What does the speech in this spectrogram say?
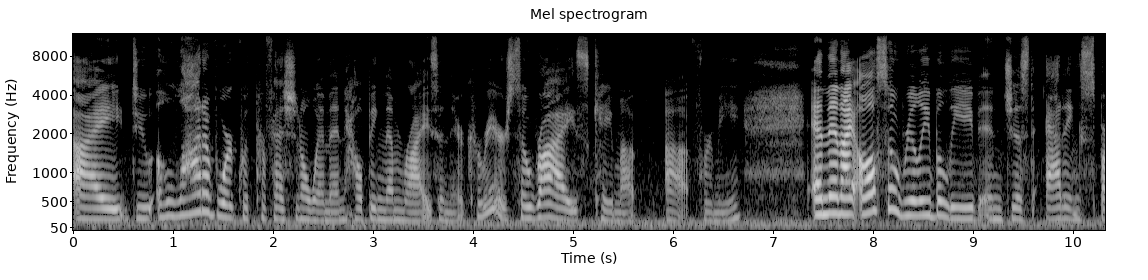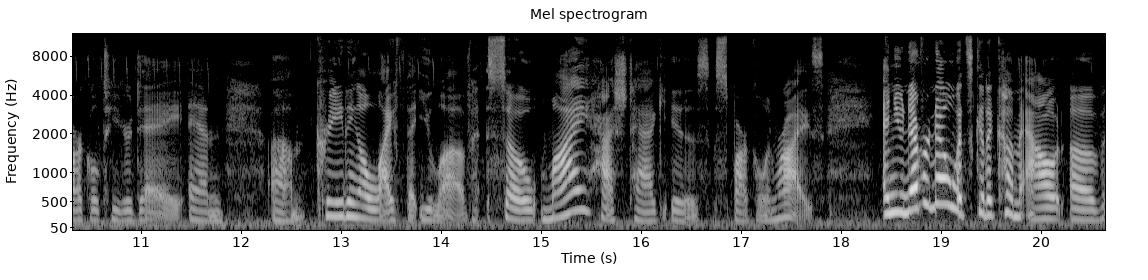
I do a lot of work with professional women, helping them rise in their careers. So Rise came up uh, for me. And then I also really believe in just adding sparkle to your day and um, creating a life that you love. So my hashtag is sparkle and rise. And you never know what's gonna come out of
